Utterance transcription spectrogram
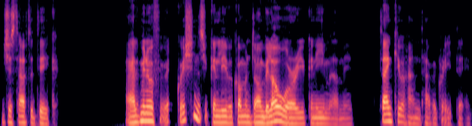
You just have to dig. Uh, let me know if you have questions. You can leave a comment down below, or you can email me. Thank you, and have a great day.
